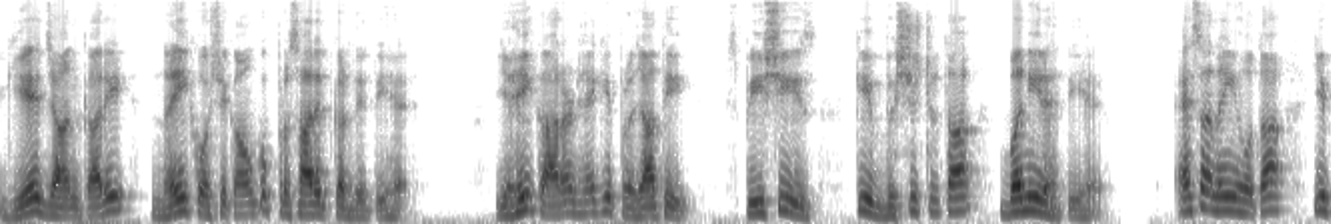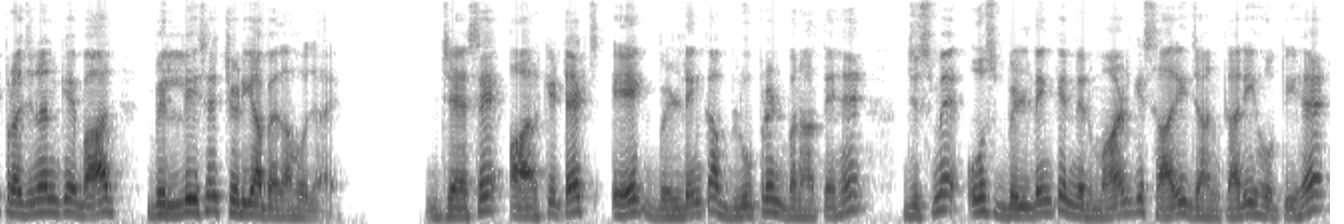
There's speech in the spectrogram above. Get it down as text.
ये जानकारी नई कोशिकाओं को प्रसारित कर देती है। यही कारण है कि प्रजाति स्पीशीज की विशिष्टता बनी रहती है। ऐसा नहीं होता कि प्रजनन के बाद बिल्ली से चिड़िया पैदा हो जाए। जैसे आर्किटेक्ट्स एक बिल्डिंग का ब्लूप्रिंट बनाते हैं, जिसमें उस बिल्डिंग के निर्माण की सारी जानकारी होती है,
